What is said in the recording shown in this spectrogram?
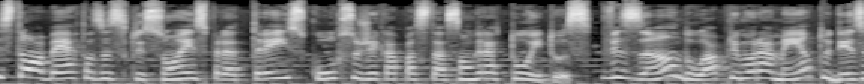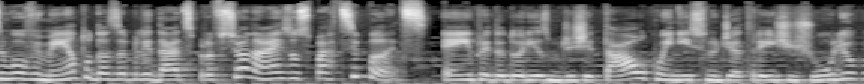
estão abertas as inscrições para três cursos de capacitação gratuitos, visando o aprimoramento e desenvolvimento das habilidades profissionais dos participantes. Em empreendedorismo digital, com início no dia 3 de julho,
